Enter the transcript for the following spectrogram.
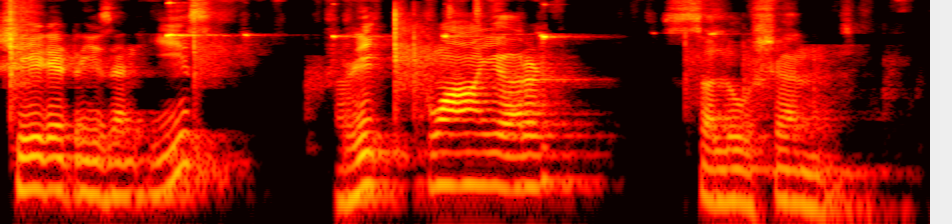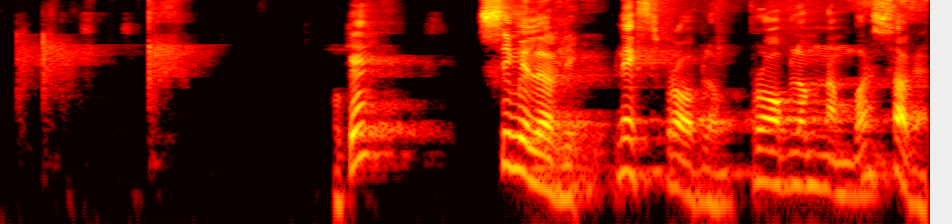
shaded region is required solution okay similarly next problem problem number 7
